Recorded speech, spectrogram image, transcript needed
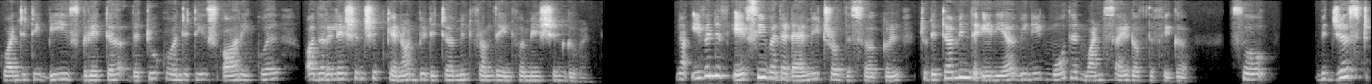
quantity B is greater, the two quantities are equal, or the relationship cannot be determined from the information given. Now, even if AC were the diameter of the circle, to determine the area, we need more than one side of the figure. So, with just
